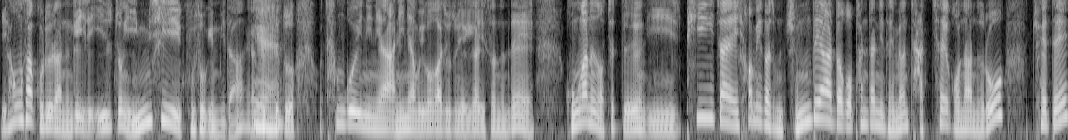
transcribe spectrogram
이 형사 구류라는 게 이제 일종의 임시 구속입니다. 그러니까 예. 그때도 참고인이냐 아니냐 뭐 이거 가지고 좀 얘기가 있었는데 공안은 어쨌든 이 피의자의 혐의가 좀 중대하다고 판단이 되면 자체 권한으로 최대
